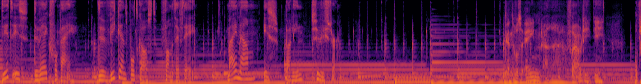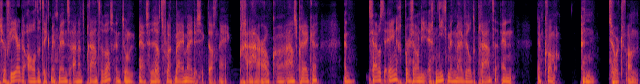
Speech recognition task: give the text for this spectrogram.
Dit is De Week Voorbij, de weekendpodcast van het FD. Mijn naam is Paulien Suuster. En er was één uh, vrouw die, die observeerde al dat ik met mensen aan het praten was. En toen, ja, ze zat vlak bij mij, dus ik dacht, nee, ik ga haar ook uh, aanspreken. En zij was de enige persoon die echt niet met mij wilde praten. En dan kwam een soort van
